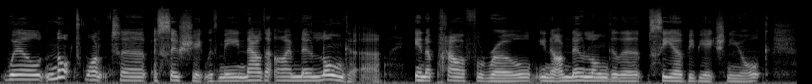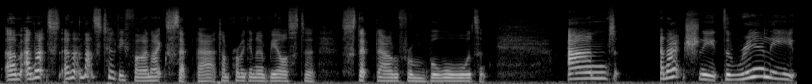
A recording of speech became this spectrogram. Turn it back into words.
will not want to associate with me now that I'm no longer in a powerful role. You know, I'm no longer the CEO of BBH New York, um, and that's and that's totally fine. I accept that. I'm probably going to be asked to step down from boards and and and actually the really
